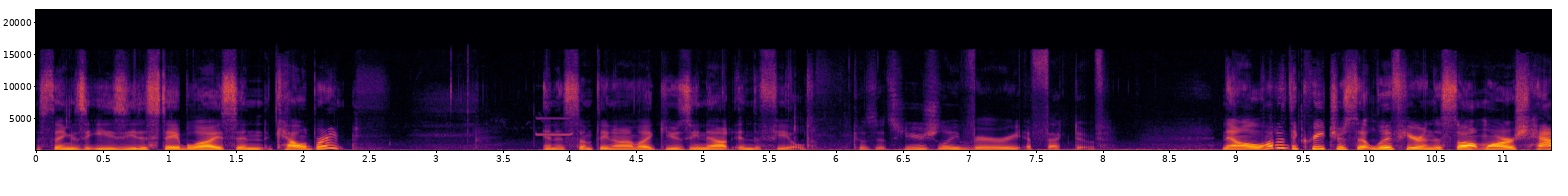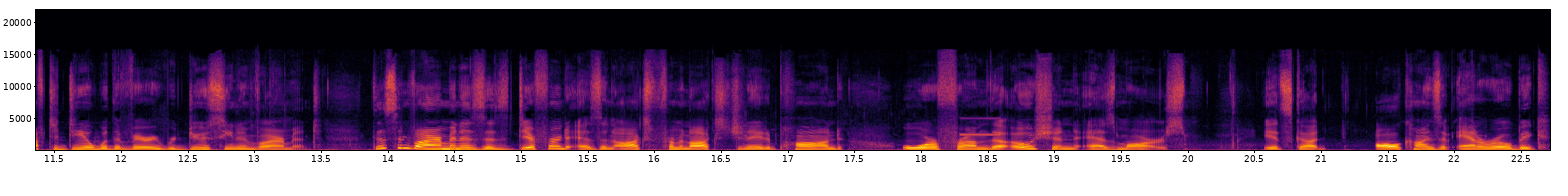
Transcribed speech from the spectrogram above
This thing is easy to stabilize and calibrate and it's something I like using out in the field because it's usually very effective. Now, a lot of the creatures that live here in the salt marsh have to deal with a very reducing environment. This environment is as different as an ox from an oxygenated pond or from the ocean as Mars. It's got all kinds of anaerobic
